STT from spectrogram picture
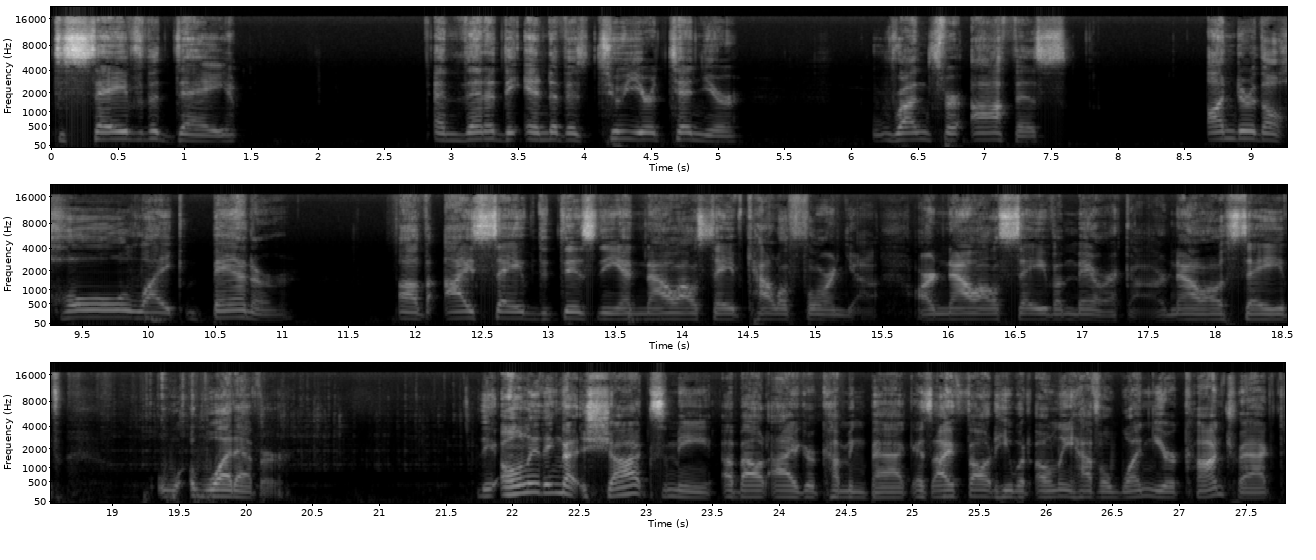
to save the day. And then at the end of his two year tenure, runs for office under the whole like banner of I saved Disney and now I'll save California or now I'll save America or now I'll save w- whatever. The only thing that shocks me about Iger coming back is I thought he would only have a one year contract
